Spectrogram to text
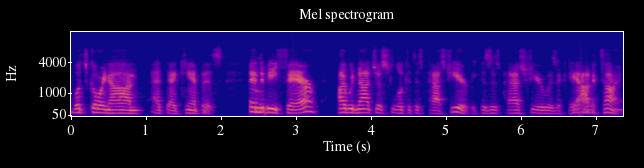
what's going on at that campus. And to be fair, I would not just look at this past year because this past year was a chaotic time.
